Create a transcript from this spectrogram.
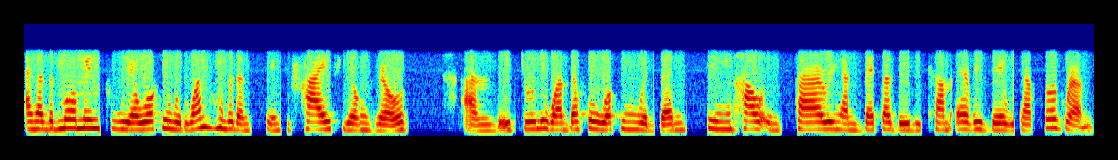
And at the moment, we are working with 125 young girls and it's really wonderful working with them, seeing how inspiring and better they become every day with our programs.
